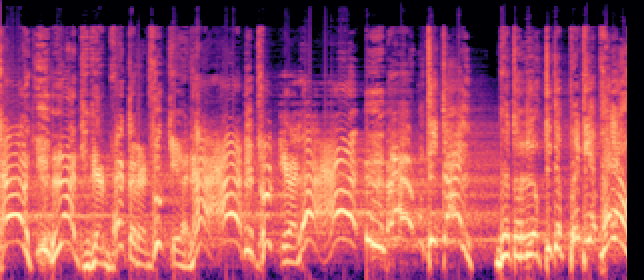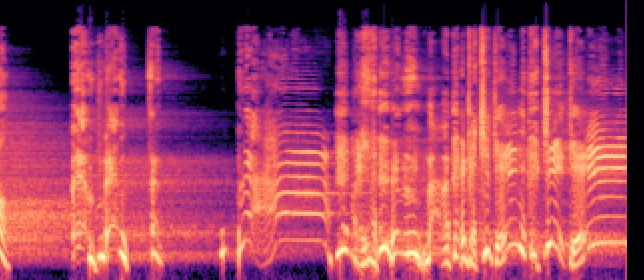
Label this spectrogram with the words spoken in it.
স্যার। লাঠিদের ভেতরে ঢুকিয়ে না ঢুকিয়ে না। চল? ভেতরে লোকটিকে পিটিয়ে ফেলো। এটা চিটিং চিটিং।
